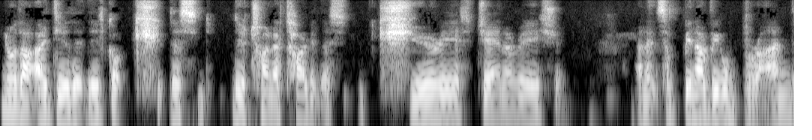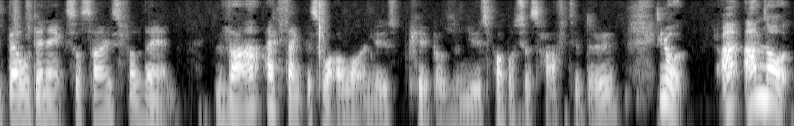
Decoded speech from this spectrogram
you know, that idea that they've got this, they're trying to target this curious generation. And it's a, been a real brand building exercise for them. That, I think, is what a lot of newspapers and news publishers have to do. You know, I, I'm not,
